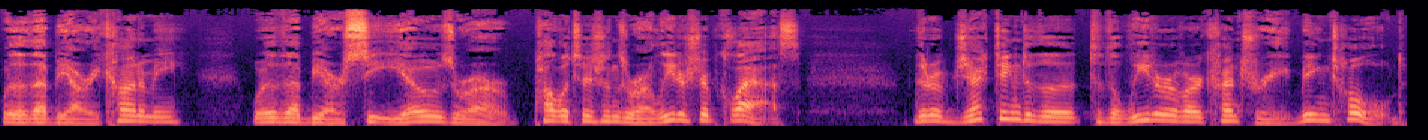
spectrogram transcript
whether that be our economy, whether that be our CEOs or our politicians or our leadership class, they're objecting to the to the leader of our country being told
